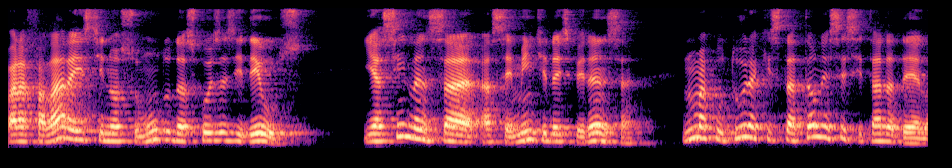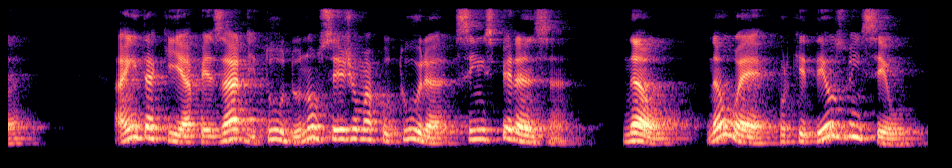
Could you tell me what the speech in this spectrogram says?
para falar a este nosso mundo das coisas de Deus e assim lançar a semente da esperança numa cultura que está tão necessitada dela. Ainda que, apesar de tudo, não seja uma cultura sem esperança. Não, não é, porque Deus venceu.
